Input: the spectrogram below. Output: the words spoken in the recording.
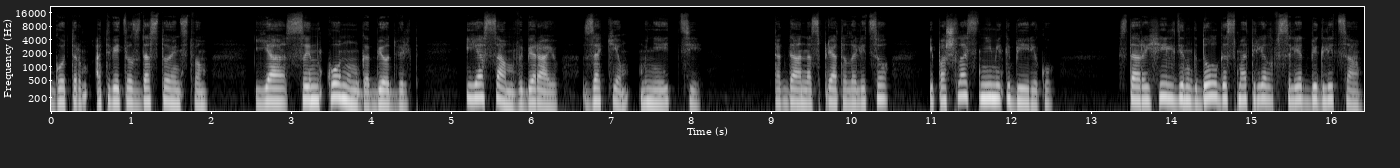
Готтерм ответил с достоинством. Я сын конунга, Бедвельд, и я сам выбираю, за кем мне идти. Тогда она спрятала лицо и пошла с ними к берегу. Старый Хильдинг долго смотрел вслед беглецам.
